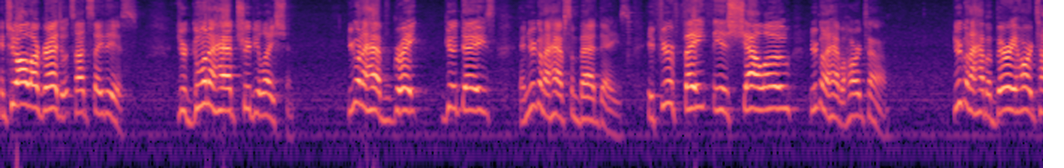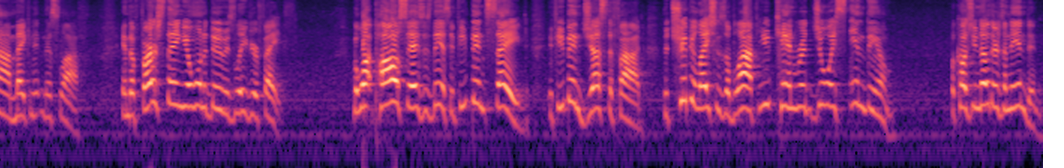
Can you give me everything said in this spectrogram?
And to all our graduates, I'd say this you're going to have tribulation. You're going to have great good days, and you're going to have some bad days. If your faith is shallow, you're going to have a hard time. You're going to have a very hard time making it in this life. And the first thing you'll want to do is leave your faith. But what Paul says is this if you've been saved, if you've been justified, the tribulations of life, you can rejoice in them because you know there's an ending.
